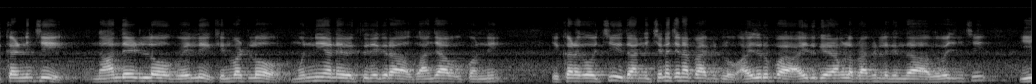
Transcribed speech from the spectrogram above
ఇక్కడి నుంచి నాందేడ్లో వెళ్ళి కిన్వట్లో మున్ని అనే వ్యక్తి దగ్గర గాంజా కొన్ని ఇక్కడికి వచ్చి దాన్ని చిన్న చిన్న ప్యాకెట్లు ఐదు రూపాయ ఐదు గ్రాముల ప్యాకెట్ల కింద విభజించి ఈ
